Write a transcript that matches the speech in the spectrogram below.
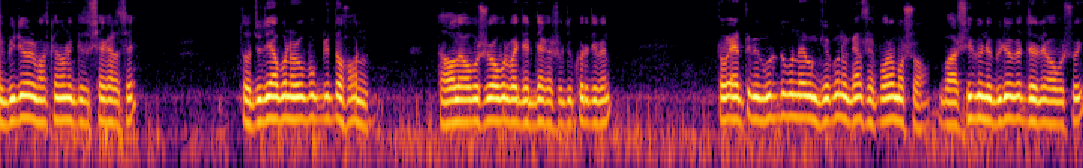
এই ভিডিওর মাঝখানে অনেক কিছু শেখার আছে। তো যদি আপনারা উপকৃত হন তাহলে অবশ্যই অপর ভাইদের দেখার সুযোগ করে দেবেন। তো এর থেকে গুরুত্বপূর্ণ এবং যে কোনো গাছের পরামর্শ বা সেগুলো ভিডিও পেতে হলে অবশ্যই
